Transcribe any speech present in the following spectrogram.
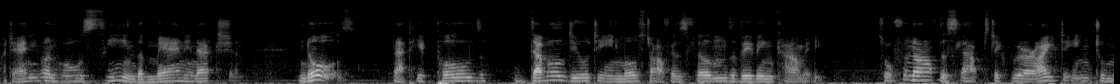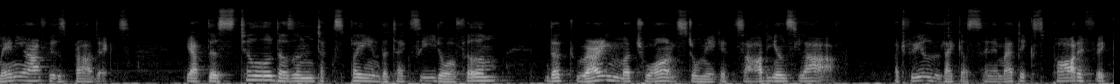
But anyone who's seen the man in action knows that he pulls double duty in most of his films weaving comedy. So often off the slapstick we right into many of his projects. Yet this still doesn't explain the Tuxedo film that very much wants to make its audience laugh, but feels like a cinematic sporific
